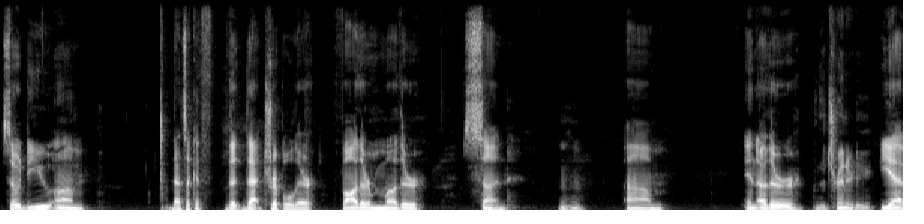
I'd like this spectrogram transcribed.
So do you um that's like a th- that that triple there, father, mother, son. Mm-hmm. Um in other The Trinity. yeah,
